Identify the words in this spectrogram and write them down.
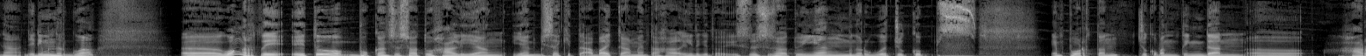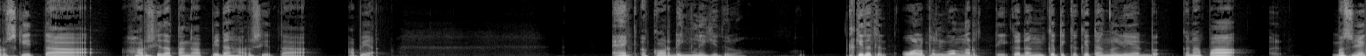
Nah, jadi menurut gue uh, gue ngerti itu bukan sesuatu hal yang yang bisa kita abaikan mental hal itu gitu. Itu sesuatu yang menurut gue cukup important, cukup penting dan uh, harus kita harus kita tanggapi dan harus kita apa ya act accordingly gitu loh. Kita walaupun gue ngerti kadang ketika kita ngelihat kenapa maksudnya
